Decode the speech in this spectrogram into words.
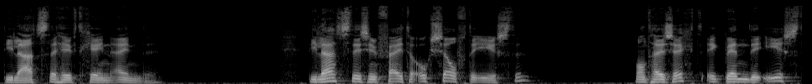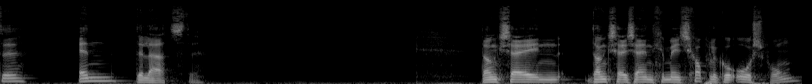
Die laatste heeft geen einde. Die laatste is in feite ook zelf de eerste, want hij zegt: Ik ben de eerste en de laatste. Dankzij, dankzij zijn gemeenschappelijke oorsprong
